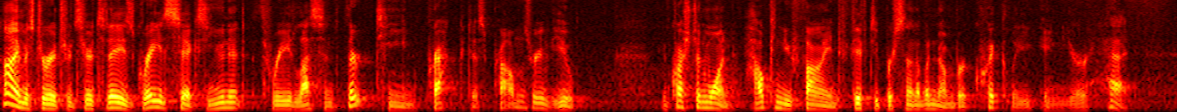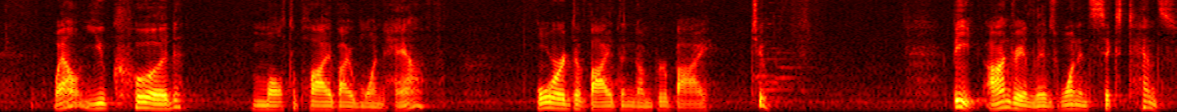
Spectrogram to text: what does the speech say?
Hi, Mr. Richards here. Today is Grade 6, Unit 3, Lesson 13, Practice Problems Review. In question 1, how can you find 50% of a number quickly in your head? Well, you could multiply by 1 half or divide the number by 2. B, Andre lives 1 and 6 tenths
